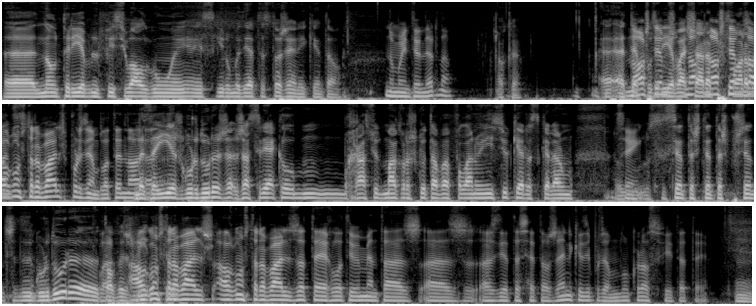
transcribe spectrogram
Uh, não teria benefício algum em, em seguir uma dieta cetogénica então? No meu entender, não. Ok. Até nós poderia temos, baixar nós, a temos alguns trabalhos, por exemplo, até nós, mas aí as gorduras já, já, seria aquele rácio de macros que eu estava a falar no início, que era se calhar um, 60, 70% de gordura, claro. talvez 20, alguns trabalhos, alguns trabalhos até relativamente às, às, às dietas cetogénicas e, por exemplo, no CrossFit até. Hum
